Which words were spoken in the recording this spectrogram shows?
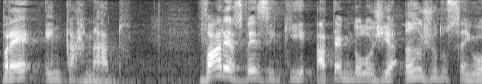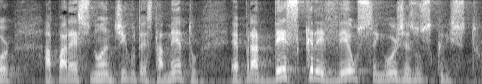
pré-encarnado. Várias vezes em que a terminologia anjo do Senhor aparece no Antigo Testamento é para descrever o Senhor Jesus Cristo.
